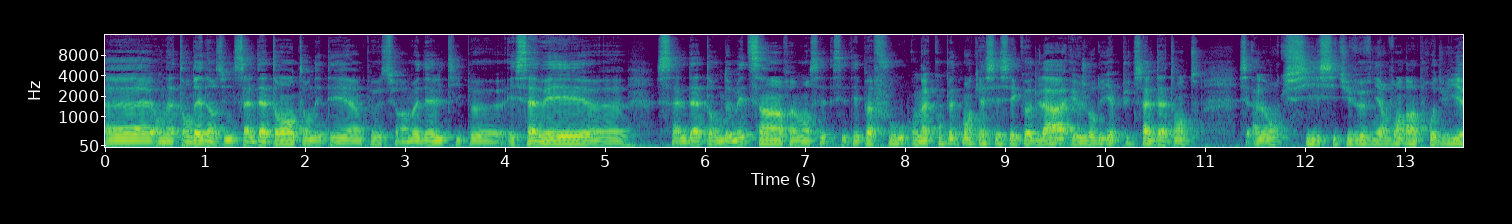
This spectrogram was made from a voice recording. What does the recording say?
Euh, on attendait dans une salle d'attente, on était un peu sur un modèle type euh, SAV, euh, salle d'attente de médecins, enfin bon, c'était pas fou. On a complètement cassé ces codes-là, et aujourd'hui, il n'y a plus de salle d'attente. Alors, si, si, tu veux venir vendre un produit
